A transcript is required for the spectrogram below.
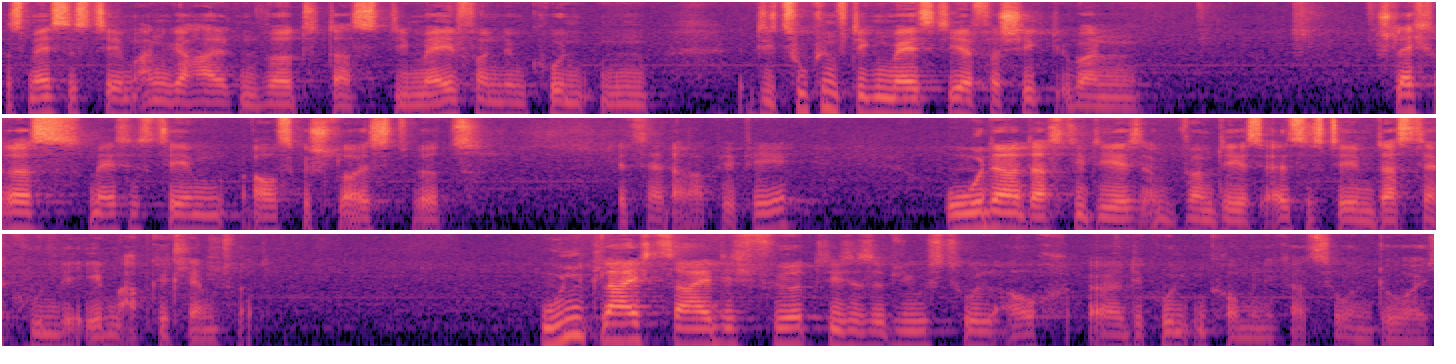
das Mailsystem angehalten wird, dass die Mail von dem Kunden, die zukünftigen Mails, die er verschickt, über ein schlechteres Mailsystem rausgeschleust wird, etc. pp. Oder dass die DS, beim DSL-System, dass der Kunde eben abgeklemmt wird. Und gleichzeitig führt dieses Abuse-Tool auch äh, die Kundenkommunikation durch.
